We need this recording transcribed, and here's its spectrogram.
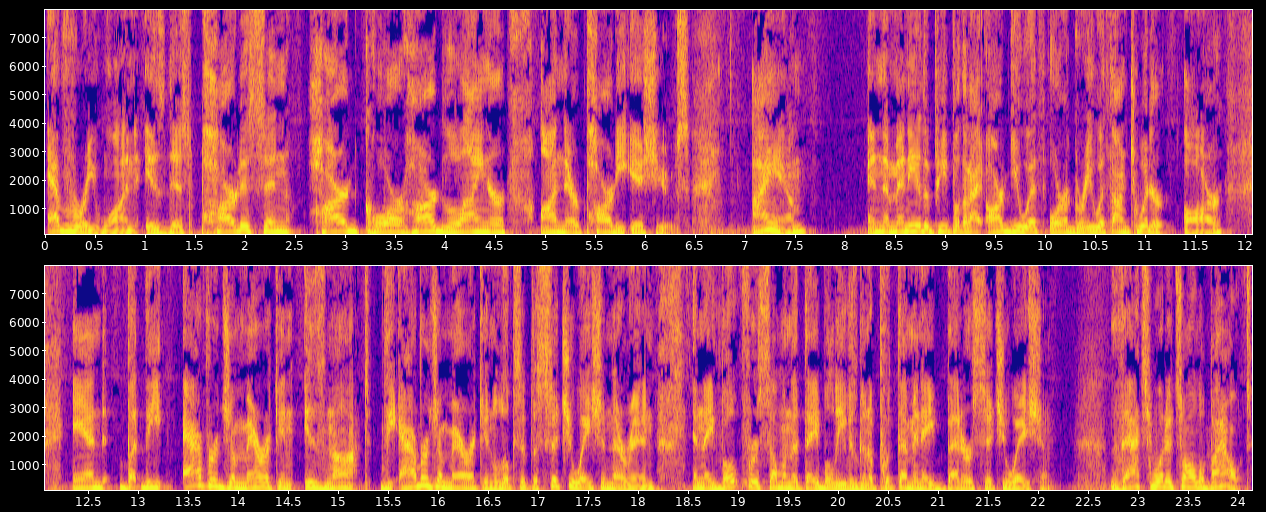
everyone is this partisan, hardcore, hardliner on their party issues. I am and the many of the people that I argue with or agree with on Twitter are. And but the average American is not. The average American looks at the situation they're in and they vote for someone that they believe is going to put them in a better situation. That's what it's all about.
